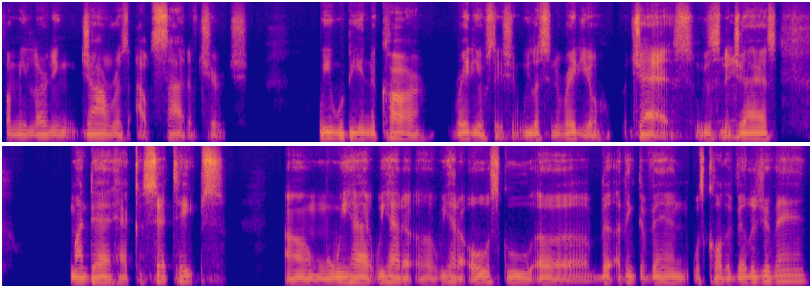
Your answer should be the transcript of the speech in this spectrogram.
for me learning genres outside of church. We would be in the car, radio station. We listen to radio, jazz. We listen Mhm. to jazz. My dad had cassette tapes. Um, when we had we had a uh, we had an old school. Uh, I think the van was called the Villager van,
